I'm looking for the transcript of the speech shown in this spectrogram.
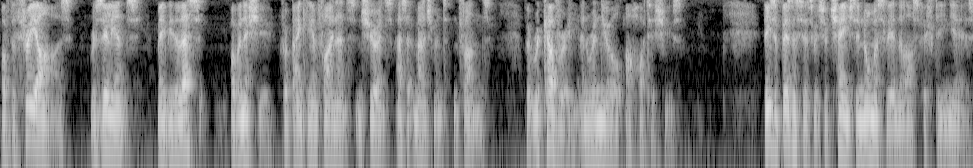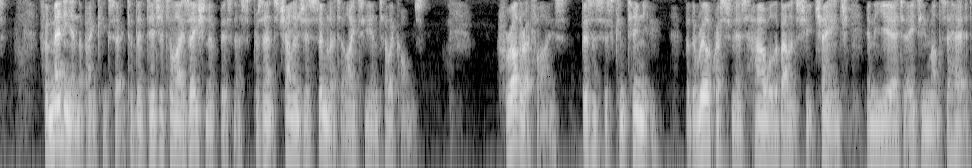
Of the three R's, resilience may be the less of an issue for banking and finance, insurance, asset management and funds, but recovery and renewal are hot issues. These are businesses which have changed enormously in the last 15 years. For many in the banking sector, the digitalization of business presents challenges similar to IT and telecoms. For other FIs, businesses continue, but the real question is how will the balance sheet change in the year to 18 months ahead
